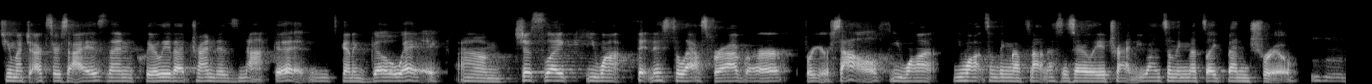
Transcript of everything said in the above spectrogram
too much exercise, then clearly that trend is not good and it's going to go away. Um, just like you want fitness to last forever for yourself, you want you want something that's not necessarily a trend. You want something that's like been true mm-hmm.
